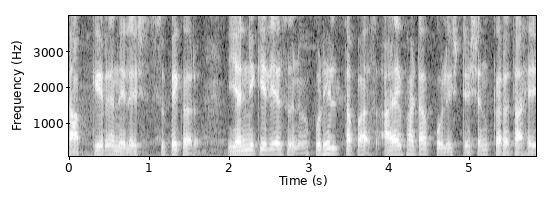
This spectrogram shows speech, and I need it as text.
तापकीर निलेश सुपेकर यांनी केली असून पुढील तपास आळेफाटा पोलीस स्टेशन करत आहे.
